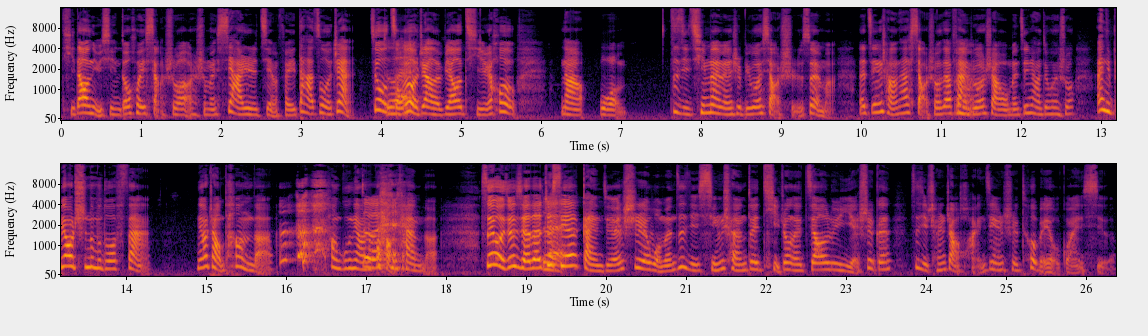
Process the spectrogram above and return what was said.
提到女性都会想说什么“夏日减肥大作战”，就总有这样的标题。然后，那我自己亲妹妹是比我小十岁嘛，那经常她小时候在饭桌上，我们经常就会说：“哎，你不要吃那么多饭。”你要长胖的，胖姑娘是不好看的，所以我就觉得这些感觉是我们自己形成对体重的焦虑，也是跟自己成长环境是特别有关系的。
